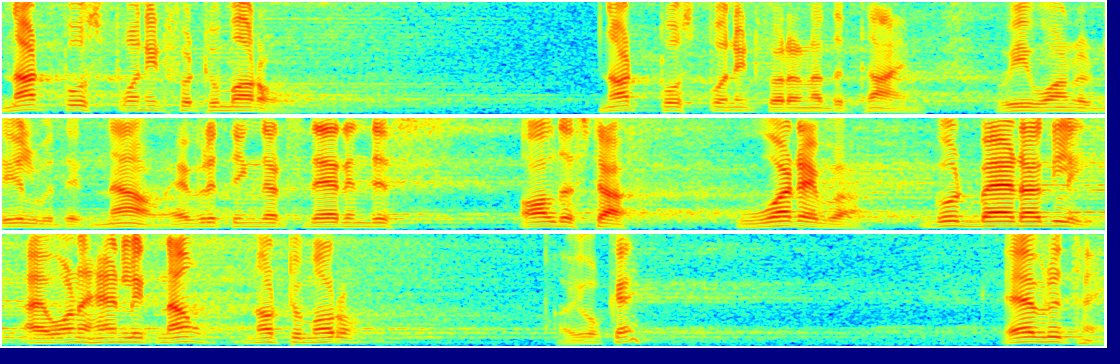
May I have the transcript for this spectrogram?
not postpone it for tomorrow not postpone it for another time. We want to deal with it now, everything that's there in this, all the stuff, whatever, good, bad, ugly, I want to handle it now, not tomorrow. Are you okay? Everything.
